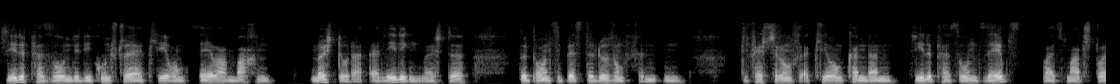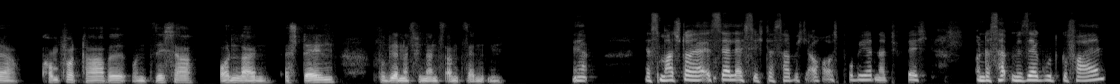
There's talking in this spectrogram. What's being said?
jede Person, die die Grundsteuererklärung selber machen möchte oder erledigen möchte, wird bei uns die beste Lösung finden. Die Feststellungserklärung kann dann jede Person selbst bei Smartsteuer komfortabel und sicher online erstellen sowie an das Finanzamt senden. Ja. Ja, Smartsteuer ist sehr lässig. Das habe ich auch ausprobiert natürlich. Und das hat mir sehr gut gefallen.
